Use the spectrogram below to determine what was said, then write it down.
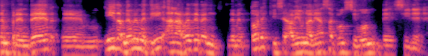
emprender eh, y también me metí a la red de, mentores que hice, había una alianza con Simón de Sirene.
